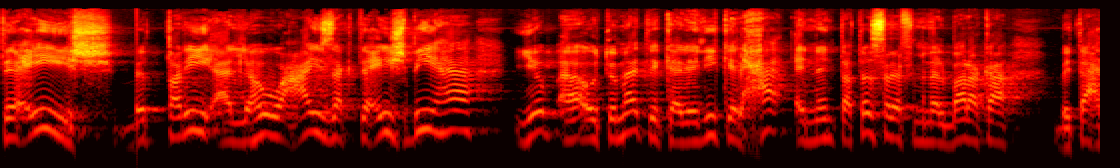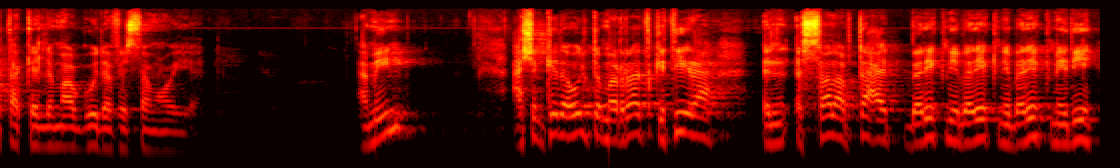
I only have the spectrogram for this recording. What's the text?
تعيش بالطريقة اللي هو عايزك تعيش بيها يبقى اوتوماتيكالي ليك الحق إن أنت تصرف من البركة بتاعتك اللي موجودة في السماويات. أمين؟ عشان كده قلت مرات كتيرة الصلاة بتاعت باركني باركني باركني دي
